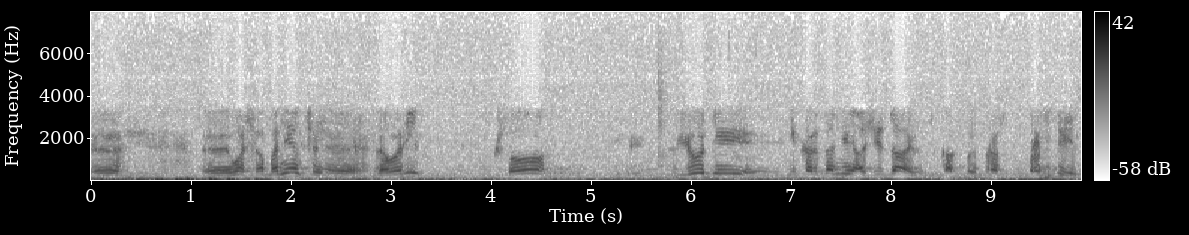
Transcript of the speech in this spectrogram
э, э, ваш абонент э, говорит, что люди никогда не ожидают, как бы прос- простые люди.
